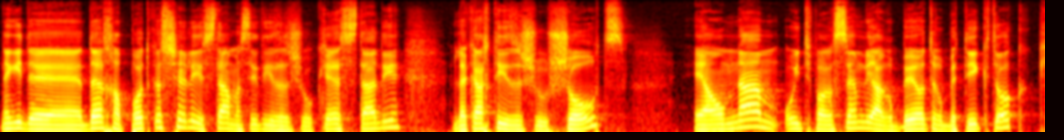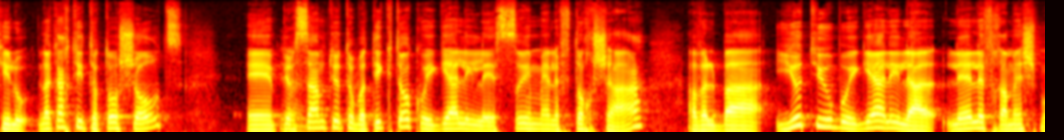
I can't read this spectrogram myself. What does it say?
נגיד, אה, דרך הפודקאסט שלי, סתם עשיתי איזשהו case study, לקחתי איזשהו shorts, האומנם הוא התפרסם לי הרבה יותר בטיקטוק, כאילו, לקחתי את אותו shorts, אה, כן. פרסמתי אותו בטיקטוק, הוא הגיע לי ל-20 אלף תוך שעה, אבל ביוטיוב הוא הגיע לי ל-1500,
